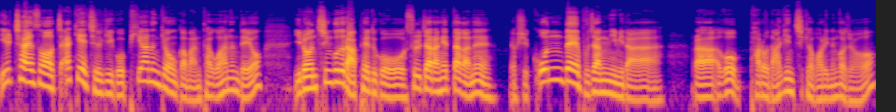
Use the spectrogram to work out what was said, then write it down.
1차에서 짧게 즐기고 피하는 경우가 많다고 하는데요. 이런 친구들 앞에 두고 술 자랑했다가는 역시 꼰대 부장님이다. 라고 바로 낙인 찍혀버리는 거죠.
